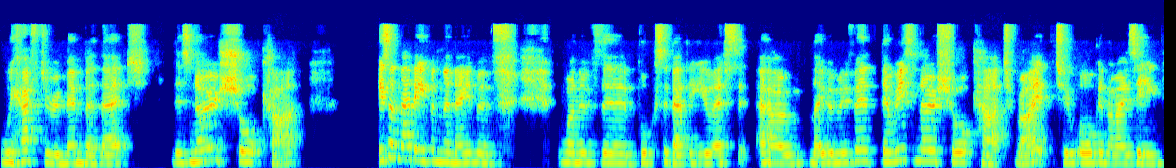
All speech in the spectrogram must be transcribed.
we have to remember that there's no shortcut isn't that even the name of one of the books about the US um, labor movement? There is no shortcut, right, to organizing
